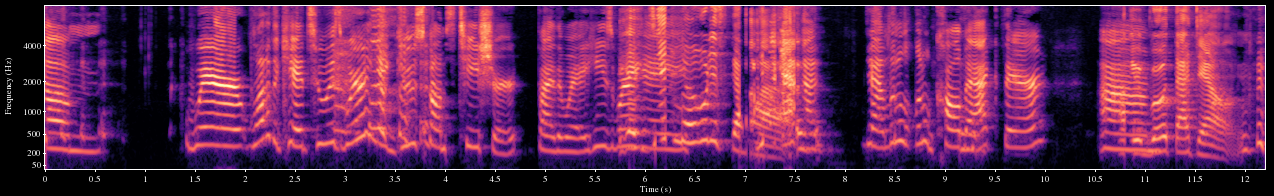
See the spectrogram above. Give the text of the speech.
Um where one of the kids who is wearing a Goosebumps t-shirt, by the way, he's wearing. I did a notice that. yeah, yeah, little little callback there. I Um, wrote that down.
